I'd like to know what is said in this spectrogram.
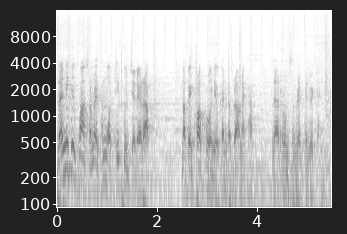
และนี่คือความสำเร็จทั้งหมดที่คุณจะได้รับ มาเป็นครอบครัวเดียวกันกับเรานะครับ และร่วมสำเร็จไปด้วยกัน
